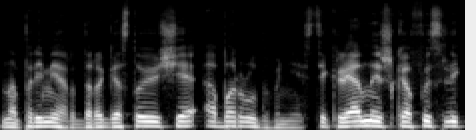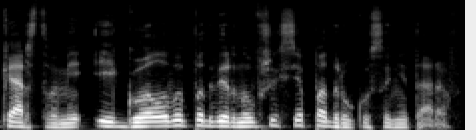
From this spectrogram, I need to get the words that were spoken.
Например, дорогостоящее оборудование, стеклянные шкафы с лекарствами и головы подвернувшихся под руку санитаров.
